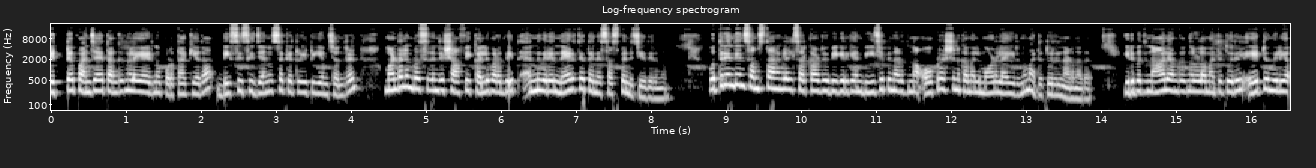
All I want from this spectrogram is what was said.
എട്ട് പഞ്ചായത്ത് അംഗങ്ങളെയായിരുന്നു പുറത്താക്കിയത്. D C C general secretary T M Chandran മണ്ഡലം പ്രസിഡന്റ് ഷാഫി കല്ലുപറമ്പി എന്നിവരെ നേരത്തെ തന്നെ സസ്പെൻഡ് ചെയ്തിരുന്നു. ഉത്തരേന്ത്യൻ സംസ്ഥാനങ്ങളിൽ സർക്കാർ രൂപീകരിക്കാൻ ബി ജെ പി നടത്തുന്ന ഓപ്പറേഷൻ കമൽ മോഡലായിരുന്നു മറ്റത്തൂരിൽ നടന്നത്. ഇരുപത്തിനാല് അംഗങ്ങളുള്ള മറ്റത്തൂരിൽ ഏറ്റവും വലിയ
